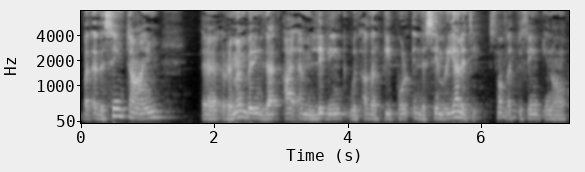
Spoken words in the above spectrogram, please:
but at the same time uh, remembering that I am living with other people in the same reality. It's not like to think, you know,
